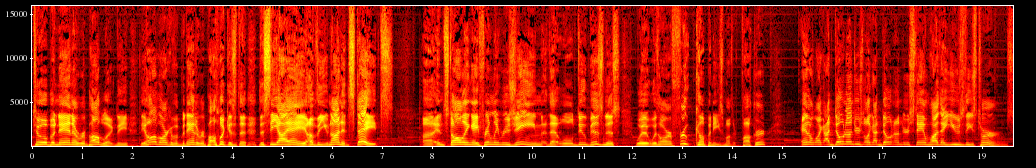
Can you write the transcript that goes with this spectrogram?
to a banana republic. The the hallmark of a banana republic is the, the CIA of the United States uh, installing a friendly regime that will do business with with our fruit companies, motherfucker. And like I don't under like I don't understand why they use these terms.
